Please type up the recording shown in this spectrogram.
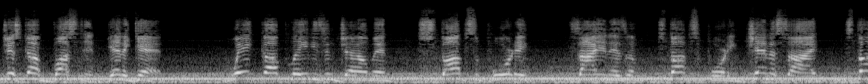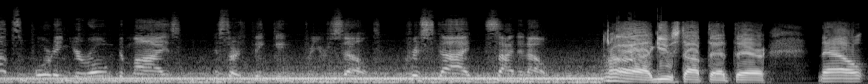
just got busted yet again. Wake up, ladies and gentlemen. Stop supporting Zionism. Stop supporting genocide. Stop supporting your own demise and start thinking for yourselves. Chris Sky signing out. Uh, you stop that there. Now,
